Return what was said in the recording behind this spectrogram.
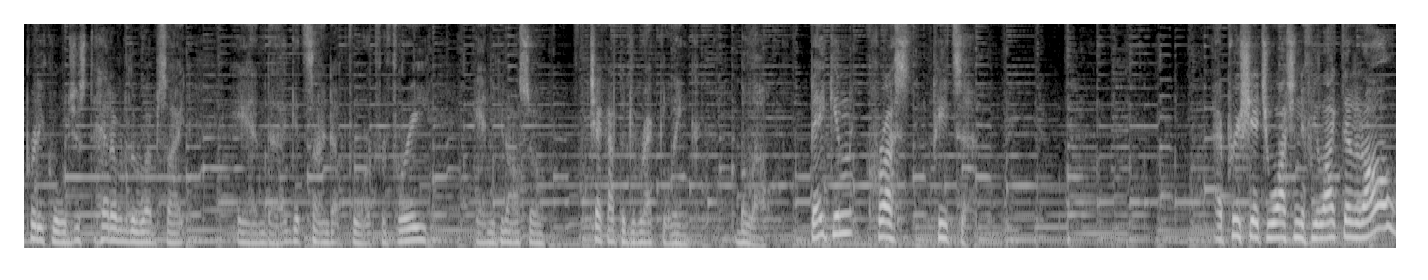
Pretty cool. Just head over to the website and uh, get signed up for it for free. And you can also check out the direct link below. Bacon crust pizza. I appreciate you watching. If you liked it at all,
